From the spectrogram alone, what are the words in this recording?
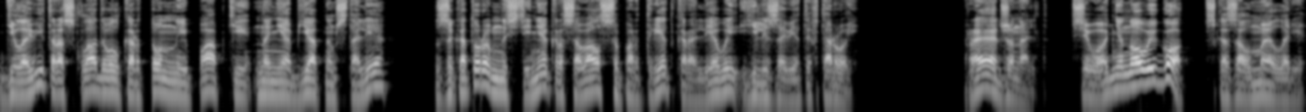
деловито раскладывал картонные папки на необъятном столе, за которым на стене красовался портрет королевы Елизаветы II. «Реджинальд, сегодня Новый год», — сказал Мэллори.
